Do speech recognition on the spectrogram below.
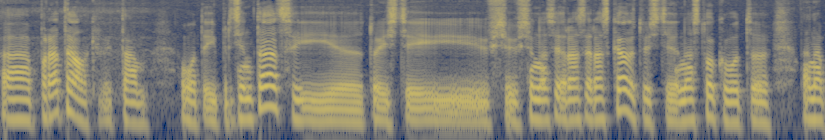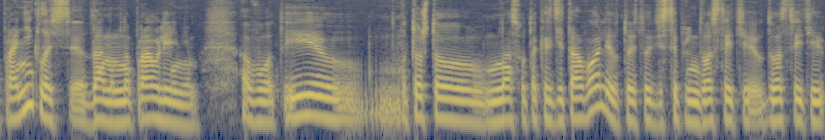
проталкивает там вот, и презентации, и, э, то есть, и все, все нас раз, рассказывает, то есть, настолько вот э, она прониклась э, данным направлением, вот, и э, то, что нас вот аккредитовали, то есть, дисциплину 23, 23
